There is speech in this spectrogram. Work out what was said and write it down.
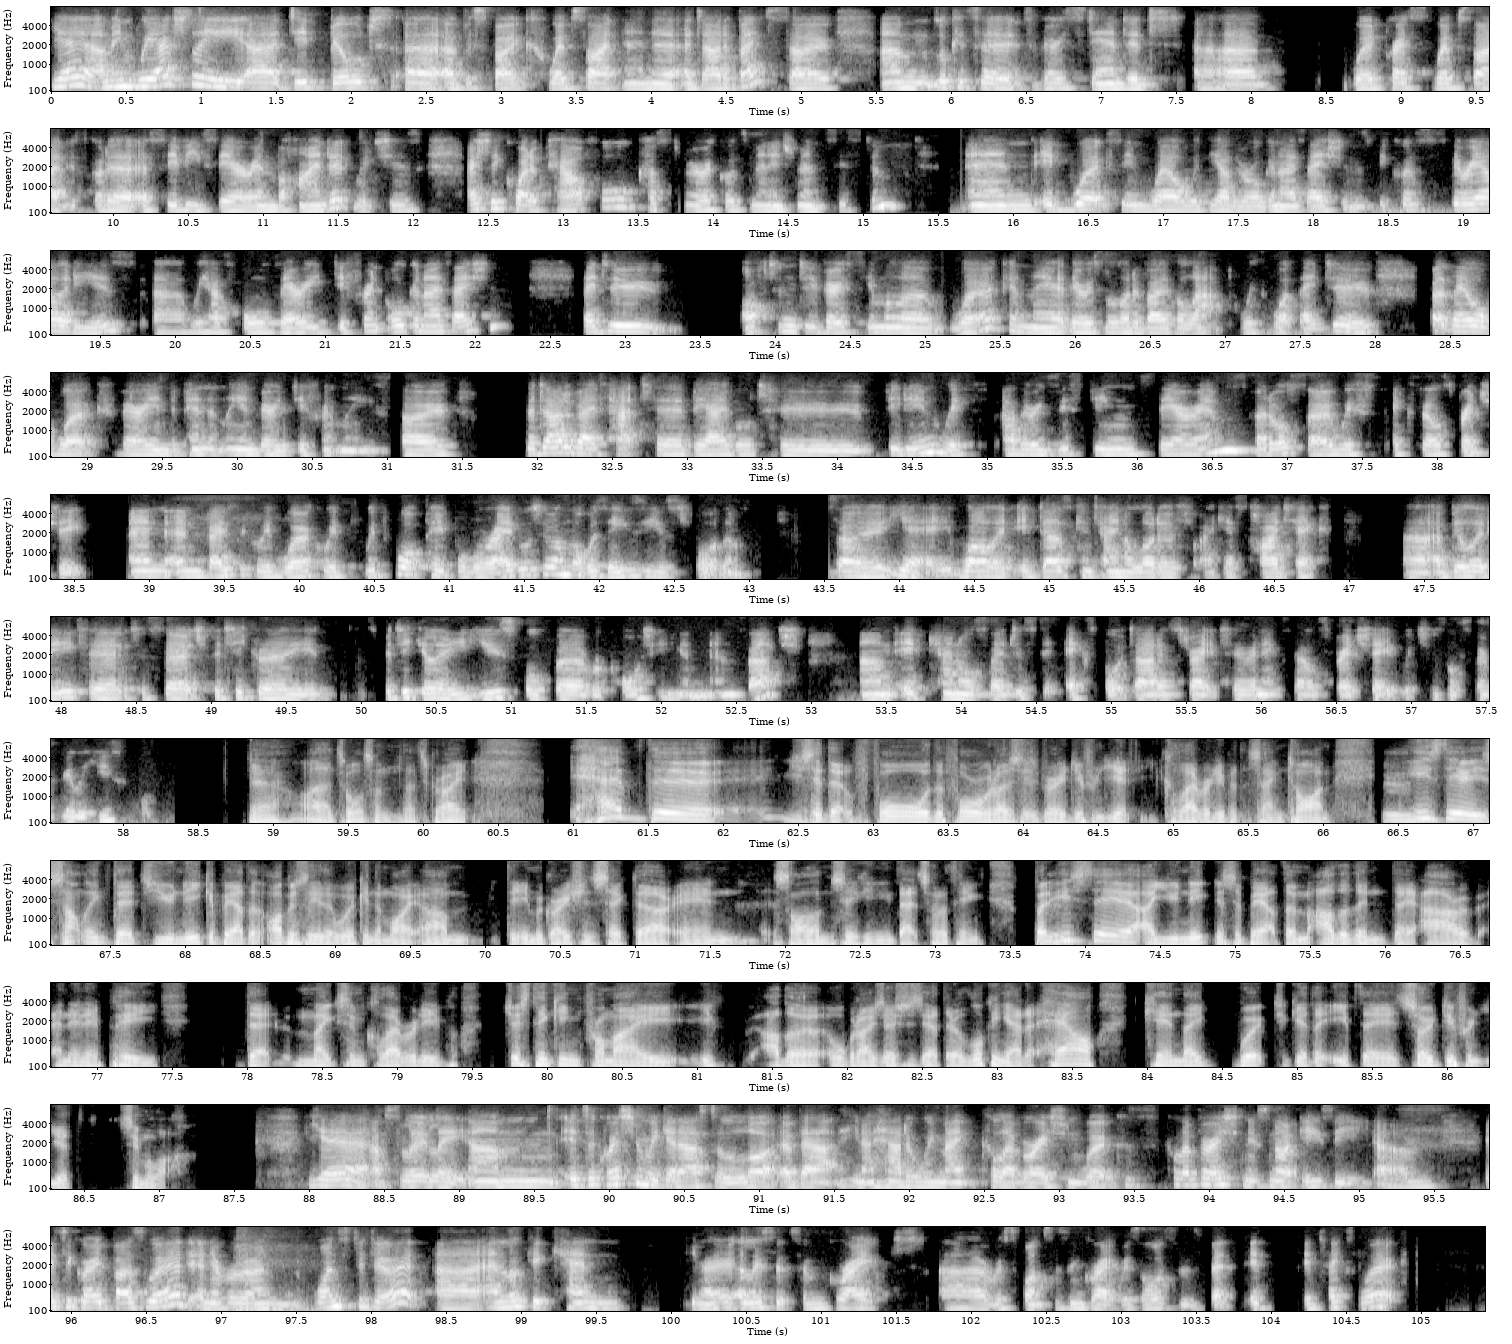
Yeah, I mean, we actually uh, did build a, a, bespoke website and a, a database. So, um, look, it's a it's a very standard uh, WordPress website. It's got a, a Civi CRM behind it, which is actually quite a powerful customer records management system. And it works in well with the other organisations because the reality is uh, we have four very different organisations. They do often do very similar work and there, there is a lot of overlap with what they do, but they all work very independently and very differently. So the database had to be able to fit in with other existing CRMs, but also with Excel spreadsheets and, and basically work with, with what people were able to and what was easiest for them. So, yeah, while it, it does contain a lot of, I guess, high tech uh, ability to, to search, particularly particularly useful for reporting and, and such, um, it can also just export data straight to an Excel spreadsheet, which is also really useful. Yeah, oh, that's awesome. That's great. Have the you said that for the four organisations very different yet collaborative at the same time. Mm. Is there something that's unique about them? Obviously, they work in the um, the immigration sector and asylum seeking that sort of thing. But mm. is there a uniqueness about them other than they are an NFP that makes them collaborative? Just thinking from a if other organizations out there looking at it how can they work together if they're so different yet similar yeah, absolutely. Um, it's a question we get asked a lot about, you know, how do we make collaboration work? Because collaboration is not easy. Um, it's a great buzzword and everyone wants to do it. Uh, and look, it can, you know, elicit some great uh, responses and great resources, but it, it takes work.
